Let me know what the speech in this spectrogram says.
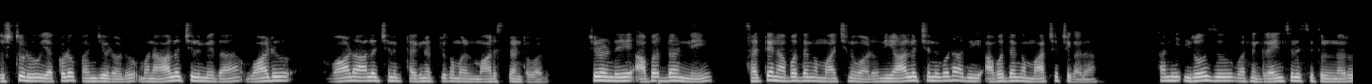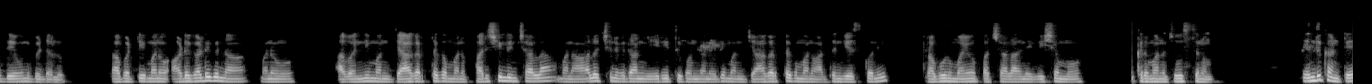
దుష్టుడు ఎక్కడో పనిచేయడాడు మన ఆలోచనల మీద వాడు వాడు ఆలోచనకు తగినట్లుగా మనం మారుస్తాడంట వాడు. చూడండి అబద్ధాన్ని సత్యాన్ని అబద్ధంగా మార్చిన వాడు. నీ ఆలోచన కూడా అది అబద్ధంగా మార్చొచ్చు కదా. కానీ ఈరోజు వాటిని గ్రహించిన స్థితులు ఉన్నారు దేవుని బిడ్డలు. కాబట్టి మనం అడుగడుగున మనం అవన్నీ మనం జాగ్రత్తగా మనం పరిశీలించాలా? మన ఆలోచన విధానం ఏ రీతిగా ఉందనేది మనం జాగ్రత్తగా మనం అర్థం చేసుకొని ప్రభును మయమపరచాలా అనే విషయము ఇక్కడ మనం చూస్తున్నాం. ఎందుకంటే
